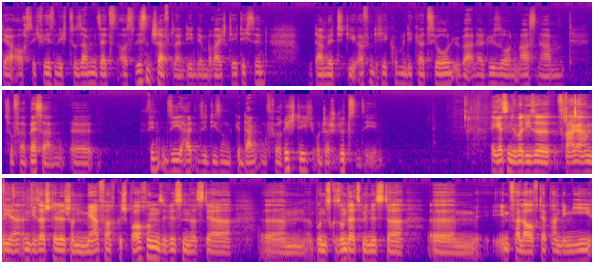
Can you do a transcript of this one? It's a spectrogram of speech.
der auch sich wesentlich zusammensetzt aus Wissenschaftlern, die in dem Bereich tätig sind und damit die öffentliche Kommunikation über Analyse und Maßnahmen zu verbessern. Äh, Finden Sie, halten Sie diesen Gedanken für richtig? Unterstützen Sie ihn? Herr Jessen, über diese Frage haben wir an dieser Stelle schon mehrfach gesprochen. Sie wissen, dass der ähm, Bundesgesundheitsminister ähm, im Verlauf der Pandemie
